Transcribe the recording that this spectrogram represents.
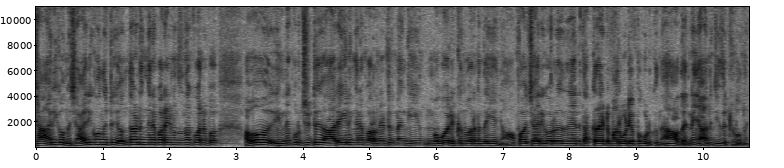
ചാരി കൊന്നു ചാരി കൊന്നിട്ട് എന്താണ് ഇങ്ങനെ പറയുന്നത് എന്നൊക്കെ പറഞ്ഞപ്പോൾ അപ്പോൾ ഇതിനെക്കുറിച്ചിട്ട് ആരെങ്കിലും ഇങ്ങനെ പറഞ്ഞിട്ടുണ്ടെങ്കിൽ മുഖം ഒരുക്കെന്ന് എന്താ ഞാൻ അപ്പോൾ ചാരി പറഞ്ഞത് ഞാൻ തക്കതായിട്ട് മറുപടി അപ്പോൾ കൊടുക്കുന്നത് ആ അതന്നെ ഞാനും ചെയ്തിട്ടുള്ളൂ എന്ന്.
